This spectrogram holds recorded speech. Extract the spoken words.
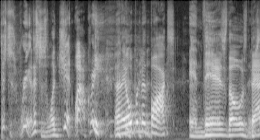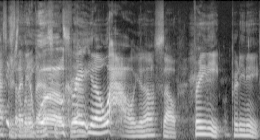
this is real. This is legit. Wow, great. and I opened the box, and there's those baskets there's that I the made. little Whoa, baskets, great. yeah. You know, wow. You know, so pretty neat. Pretty neat.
